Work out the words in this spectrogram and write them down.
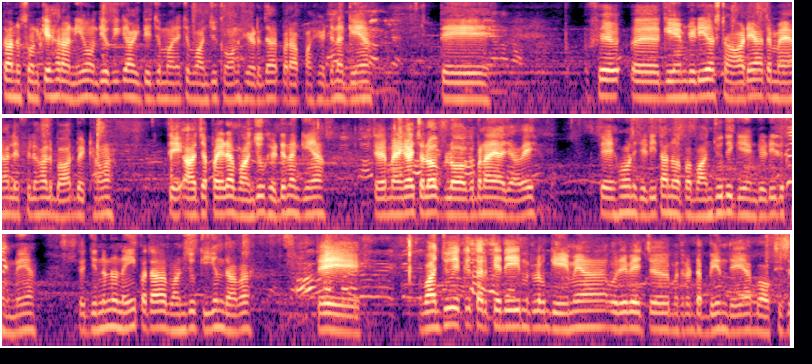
ਤੁਹਾਨੂੰ ਸੁਣ ਕੇ ਹੈਰਾਨੀ ਹੁੰਦੀ ਹੋਗੀ ਕਿ ਅੱਜ ਦੇ ਜ਼ਮਾਨੇ 'ਚ ਵਾਂਝੂ ਕੌਣ ਖੇਡਦਾ, ਪਰ ਆਪਾਂ ਖੇਡਣ ਲੱਗੇ ਆ ਤੇ ਫਿਰ ਗੇਮ ਜਿਹੜੀ ਆ ਸਟਾਰਟ ਆ ਤੇ ਮੈਂ ਹਲੇ ਫਿਲਹਾਲ ਬਾਹਰ ਬੈਠਾ ਵਾਂ। ਤੇ ਅੱਜ ਆਪਾਂ ਜਿਹੜਾ ਵਾਂਝੂ ਖੇਡਣ ਲੱਗੇ ਆ ਤੇ ਮੈਂ ਕਿਹਾ ਚਲੋ ਵਲੌਗ ਬਣਾਇਆ ਜਾਵੇ। ਤੇ ਹੁਣ ਜਿਹੜੀ ਤੁਹਾਨੂੰ ਆਪਾਂ ਵਾਂਝੂ ਦੀ ਗੇਮ ਜਿਹੜੀ ਦਿਖਾਉਂਦੇ ਆ ਤੇ ਜਿਨ੍ਹਾਂ ਨੂੰ ਨਹੀਂ ਪਤਾ ਵਾਂਝੂ ਕੀ ਹੁੰਦਾ ਵਾ ਤੇ ਵਾਂਜੂ ਇੱਕ ਕਰਕੇ ਦੀ ਮਤਲਬ ਗੇਮ ਆ, ਉਹਦੇ ਵਿੱਚ ਮਤਲਬ ਡੱਬੇ ਹੁੰਦੇ ਆ ਬਾਕਸਿਸ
